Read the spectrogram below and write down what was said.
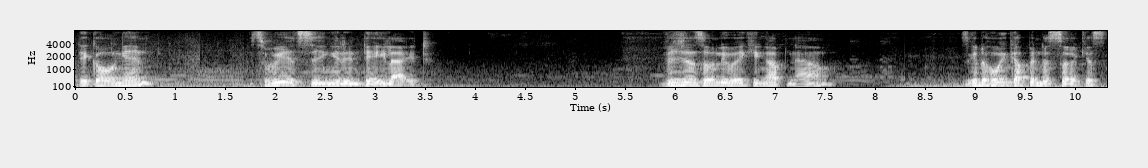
They're going in? It's weird seeing it in daylight. Vision's only waking up now. He's gonna wake up in the circus.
